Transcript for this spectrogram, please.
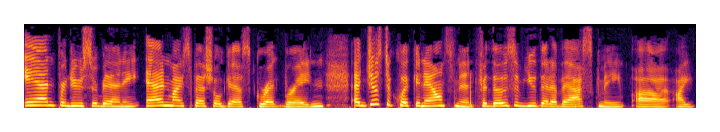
and producer Benny, and my special guest, Gregg Braden. And just a quick announcement for those of you that have asked me, uh, I,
